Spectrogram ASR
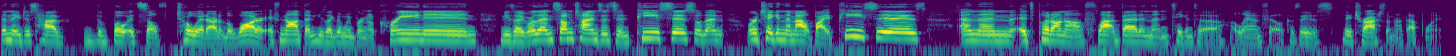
then they just have the boat itself tow it out of the water. If not, then he's like, then we bring a crane in. And he's like, or then sometimes it's in pieces. So then we're taking them out by pieces. And then it's put on a flatbed and then taken to a landfill because they just, they trash them at that point.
